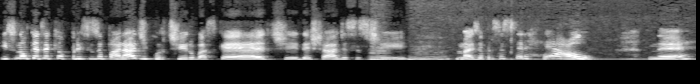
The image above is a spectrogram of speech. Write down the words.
Isso não quer dizer que eu preciso parar de curtir o basquete, deixar de assistir, uhum. mas eu preciso ser real, né?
